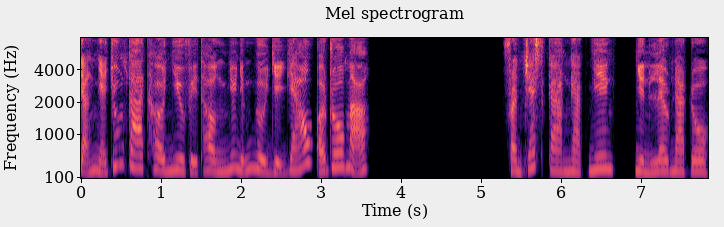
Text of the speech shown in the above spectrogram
chẳng nhẽ chúng ta thờ nhiều vị thần như những người dị giáo ở Rome ạ? À? Francesca ngạc nhiên nhìn Leonardo.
